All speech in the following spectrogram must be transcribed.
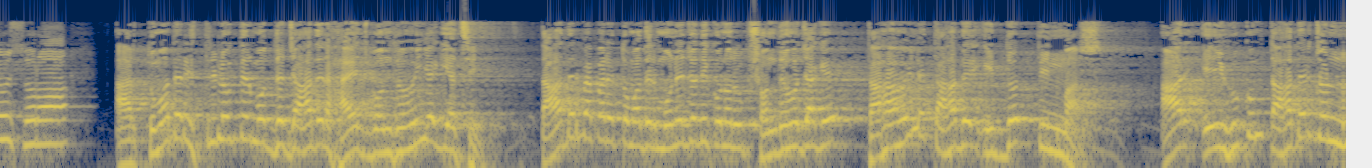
يسرا আর তোমাদের স্ত্রীলোকদের মধ্যে যাহাদের হায়েজ বন্ধ হইয়া গিয়াছে তাহাদের ব্যাপারে তোমাদের মনে যদি কোনো রূপ সন্দেহ জাগে তাহা হইলে তাহাদের ইদ্যত তিন মাস আর এই হুকুম তাহাদের জন্য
